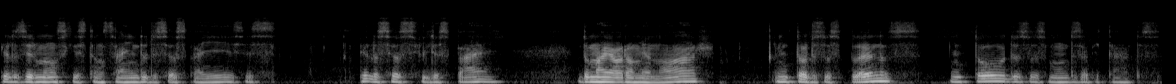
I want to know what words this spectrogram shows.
pelos irmãos que estão saindo dos seus países, pelos seus filhos, Pai, do maior ao menor, em todos os planos, em todos os mundos habitados.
